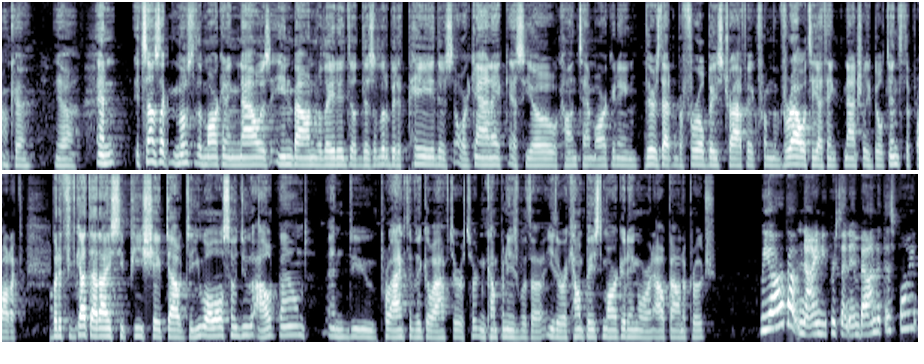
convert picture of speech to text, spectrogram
Okay. Yeah. And it sounds like most of the marketing now is inbound related. There's a little bit of paid, there's organic, SEO, content marketing. There's that referral based traffic from the virality, I think, naturally built into the product. But if you've got that ICP shaped out, do you all also do outbound? And do you proactively go after certain companies with a, either account based marketing or an outbound approach? We are about 90% inbound at this point,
